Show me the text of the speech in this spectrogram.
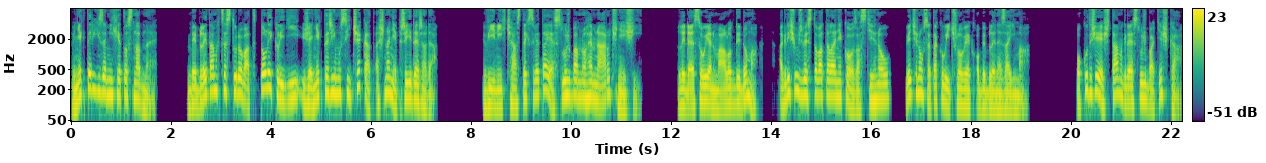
V některých zemích je to snadné. Bibli tam chce studovat tolik lidí, že někteří musí čekat, až na ně přijde řada. V jiných částech světa je služba mnohem náročnější. Lidé jsou jen málo kdy doma a když už zvěstovatelé někoho zastihnou, většinou se takový člověk o Bibli nezajímá. Pokud žiješ tam, kde je služba těžká,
